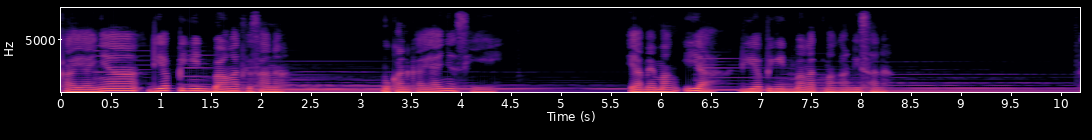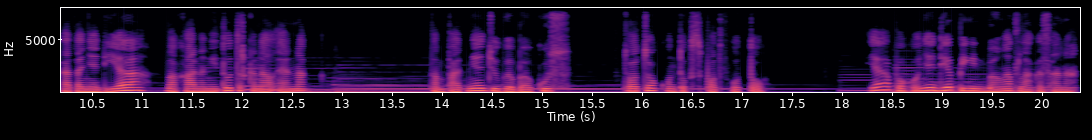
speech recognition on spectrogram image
Kayaknya dia pingin banget ke sana. Bukan kayaknya sih. Ya memang iya, dia pingin banget makan di sana. Katanya dia, makanan itu terkenal enak Tempatnya juga bagus, cocok untuk spot foto. Ya, pokoknya dia pingin banget lah ke sana.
